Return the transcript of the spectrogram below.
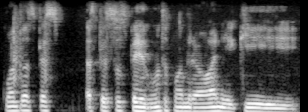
Quando as, pe- as pessoas perguntam pro Andreoni que.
